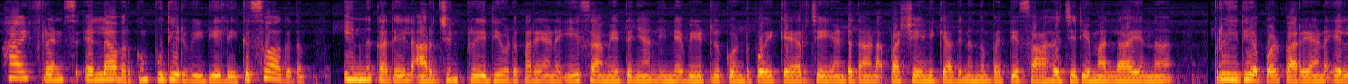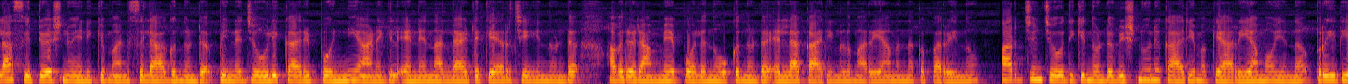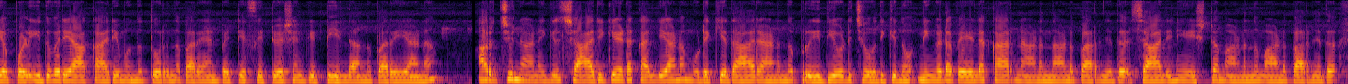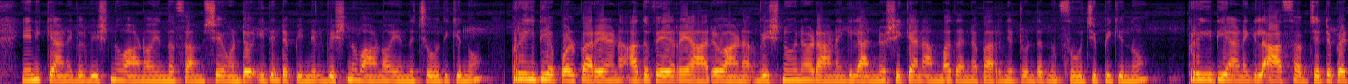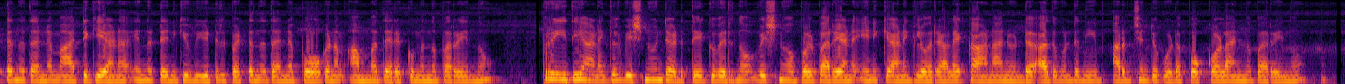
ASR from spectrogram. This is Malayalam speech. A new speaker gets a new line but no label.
ഹായ് ഫ്രണ്ട്സ് എല്ലാവർക്കും പുതിയൊരു വീഡിയോയിലേക്ക് സ്വാഗതം. ഇന്ന് കഥയിൽ അർജുൻ പ്രീതിയോട് പറയാണ് ഈ സമയത്ത് ഞാൻ നിന്നെ വീട്ടിൽ കൊണ്ടുപോയി കെയർ ചെയ്യേണ്ടതാണ്. പക്ഷേ എനിക്ക് അതിനൊന്നും പറ്റിയ സാഹചര്യമല്ല എന്ന്. പ്രീതി അപ്പോൾ പറയാണ് എല്ലാ സിറ്റുവേഷനും എനിക്ക് മനസ്സിലാകുന്നുണ്ട്. പിന്നെ ജോലിക്കാരി പൊന്നിയാണെങ്കിൽ എന്നെ നല്ലതായിട്ട് കെയർ ചെയ്യുന്നുണ്ട്. അവരൊരമ്മയെ പോലെ നോക്കുന്നുണ്ട്. എല്ലാ കാര്യങ്ങളും അറിയാമെന്നൊക്കെ പറയുന്നു. അർജുൻ ചോദിക്കുന്നുണ്ട് വിഷ്ണുവിന് കാര്യമൊക്കെ അറിയാമോ? എന്ന്. പ്രീതി അപ്പോൾ ഇതുവരെ ആ കാര്യം ഒന്ന് തുറന്നു പറയാൻ പറ്റിയ സിറ്റുവേഷൻ കിട്ടിയില്ല എന്ന് പറയാണ്. അർജുൻ ആണെങ്കിൽ ശാരികയുടെ കല്യാണം മുടക്കിയത് ആരാണെന്ന് പ്രീതിയോട് ചോദിക്കുന്നു. നിങ്ങളുടെ വേലക്കാരനാണെന്നാണ് പറഞ്ഞത്. ശാലിനിയെ ഇഷ്ടമാണെന്നുമാണ് പറഞ്ഞത്. എനിക്കാണെങ്കിൽ വിഷ്ണുവാണോ എന്ന് സംശയമുണ്ട്. ഇതിന്റെ പിന്നിൽ വിഷ്ണുവാണോ എന്ന് ചോദിക്കുന്നു. പ്രീതി അപ്പോൾ പറയാണ് അത് വേറെ ആരോ ആണ്. വിഷ്ണുവിനോടാണെങ്കിൽ അന്വേഷിക്കാൻ അമ്മ തന്നെ പറഞ്ഞിട്ടുണ്ടെന്ന് സൂചിപ്പിക്കുന്നു. പ്രീതിയാണെങ്കിൽ ആ സബ്ജക്റ്റ് പെട്ടെന്ന് തന്നെ മാറ്റുകയാണ്. എന്നിട്ട് എനിക്ക് വീട്ടിൽ പെട്ടെന്ന് തന്നെ പോകണം. അമ്മ തിരക്കുമെന്ന് പറയുന്നു. പ്രീതിയാണെങ്കിൽ വിഷ്ണുവിന്റെ അടുത്തേക്ക് വരുന്നു. വിഷ്ണു അപ്പോൾ പറയാണ് എനിക്കാണെങ്കിൽ ഒരാളെ കാണാനുണ്ട്. അതുകൊണ്ട് നീ അർജുന്റെ കൂടെ പൊക്കോളാൻ എന്ന് പറയുന്നു.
